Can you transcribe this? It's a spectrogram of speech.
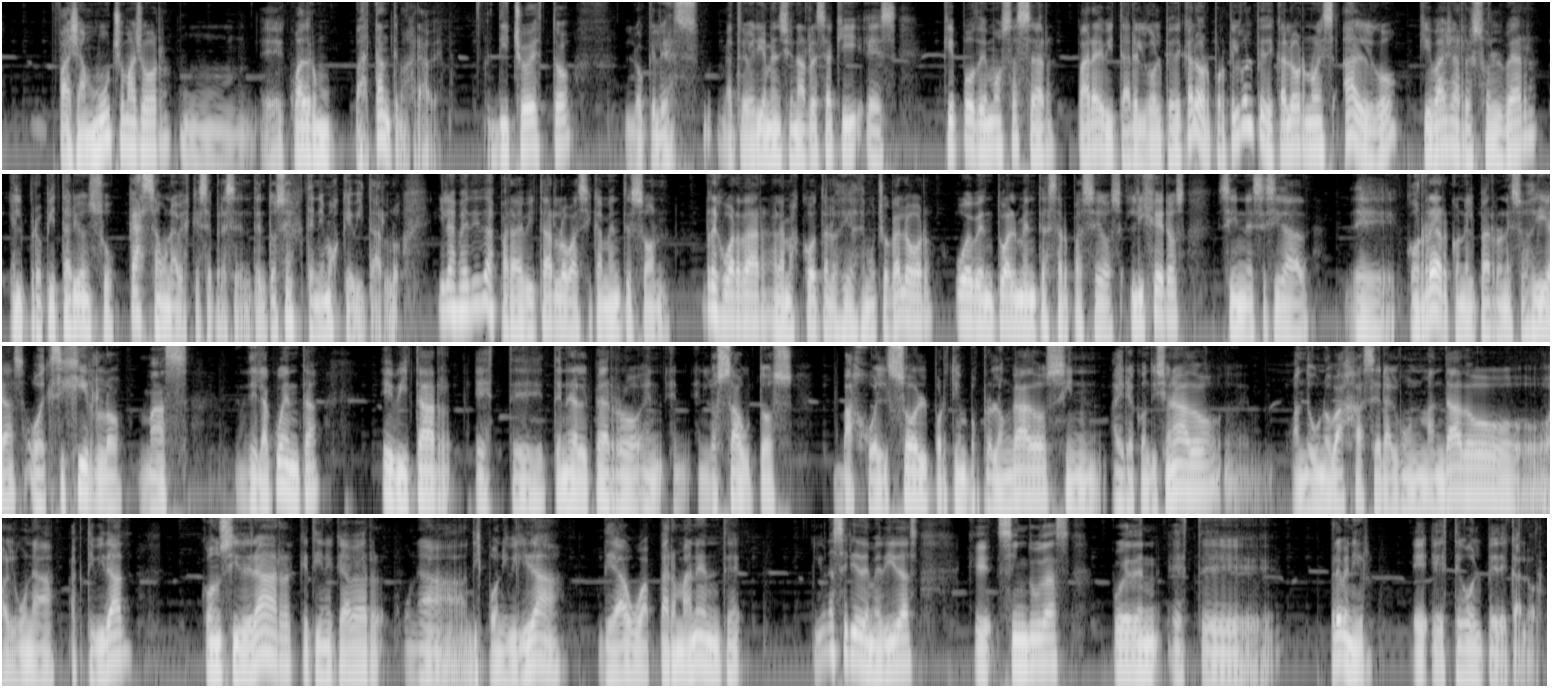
falla mucho mayor, un eh, cuadro bastante más grave. Dicho esto, lo que les me atrevería a mencionarles aquí es qué podemos hacer para evitar el golpe de calor, porque el golpe de calor no es algo que vaya a resolver el propietario en su casa una vez que se presente. Entonces tenemos que evitarlo. Y las medidas para evitarlo básicamente son resguardar a la mascota los días de mucho calor o eventualmente hacer paseos ligeros sin necesidad de correr con el perro en esos días o exigirlo más de la cuenta. Evitar este, tener al perro en los autos bajo el sol por tiempos prolongados sin aire acondicionado cuando uno baja a hacer algún mandado o alguna actividad, considerar que tiene que haber una disponibilidad de agua permanente y una serie de medidas que sin dudas pueden este, prevenir eh, este golpe de calor.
